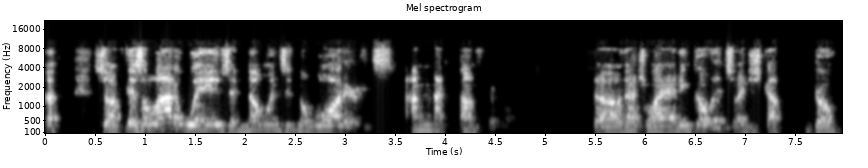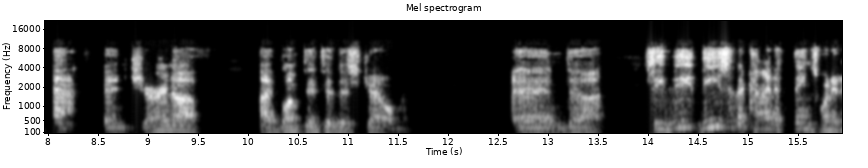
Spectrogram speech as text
so if there's a lot of waves and no one's in the water, it's I'm not comfortable. So that's why I didn't go in. So I just got drove back, and sure enough, I bumped into this gentleman. And uh, see, the, these are the kind of things when it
